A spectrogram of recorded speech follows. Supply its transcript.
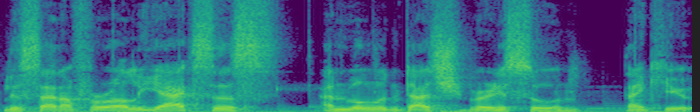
Please sign up for early access and we'll be in touch very soon. Thank you.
